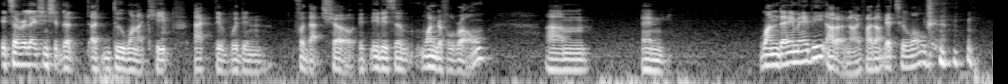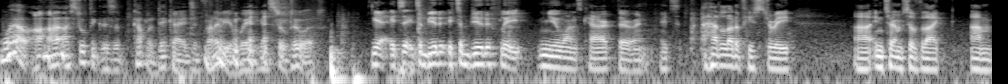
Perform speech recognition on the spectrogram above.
it's a relationship that I do want to keep active within for that show. It, it is a wonderful role, um, and one day maybe I don't know if I don't get too old. Well, I, I- I still think there's a couple of decades in front of you where you can still do it. Yeah, it's it's a beauti- it's a beautifully nuanced character, and it's had a lot of history uh, in terms of like um,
